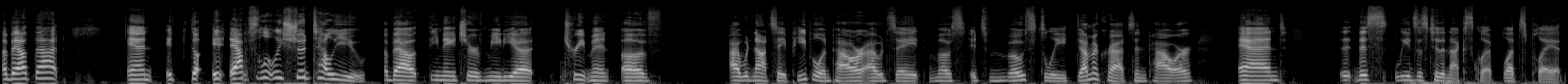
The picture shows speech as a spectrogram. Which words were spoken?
about that, and it it absolutely should tell you about the nature of media treatment of. I would not say people in power. I would say most. It's mostly Democrats in power, and this leads us to the next clip. Let's play it.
